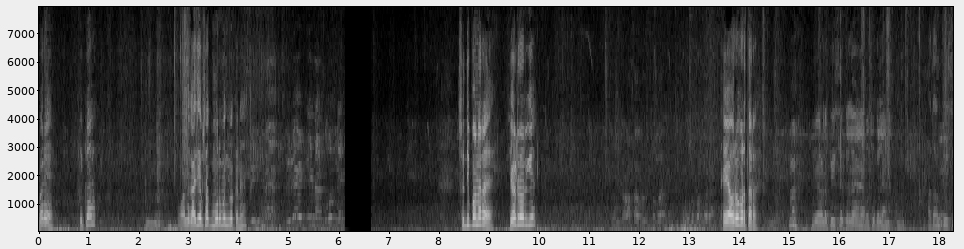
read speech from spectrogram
ಬರ್ರಿ ಈಗ ಒಂದು ಗಾದಿ ಹಬ್ಸಕ್ಕೆ ಮೂರು ಮಂದಿ ಬೇಕನ? ಸುದೀಪ್ ಅನ್ನಾರ ಹೇಳ್ರಿ ಅವ್ರಿಗೆ. ಏ ಅವರು ಬರ್ತಾರ. ಹ್ಞೂ ಎರಡು ಪೀಸ್ ಕಲ್ಯಾಣ ಬಸು ಕಲ್ಯಾಣ. ಅದೊಂದು ಪೀಸ್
